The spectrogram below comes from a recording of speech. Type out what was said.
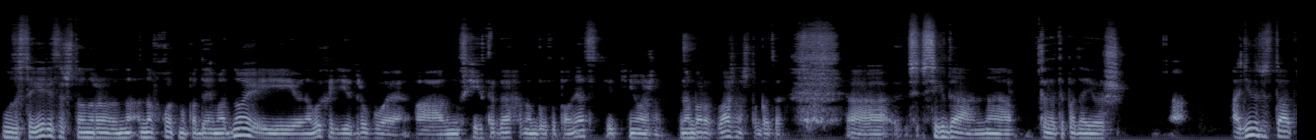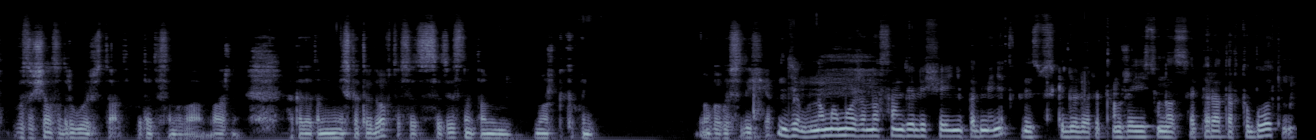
удостовериться, что на, на вход мы подаем одно, и на выходе другое. А на каких трудах оно будет выполняться, это не важно. Наоборот, важно, чтобы это э, всегда, на, когда ты подаешь один результат, возвращался другой результат. Вот это самое важное. А когда там несколько трудов, то, соответственно, там может быть какой-нибудь ну, какой эффект. Дим, но мы можем на самом деле еще и не подменять, в принципе, скедулеры. Там же есть у нас оператор to blocking.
